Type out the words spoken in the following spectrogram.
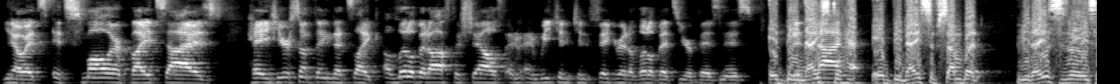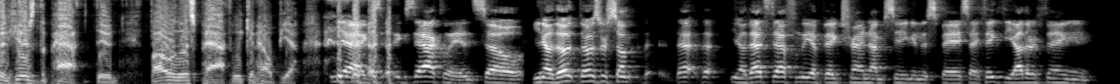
you know, it's it's smaller, bite sized. Hey, here's something that's like a little bit off the shelf, and, and we can configure it a little bit to your business. It'd be nice not, to have. It'd be nice if somebody this is he said, here's the path, dude. Follow this path. We can help you. yeah, ex- exactly. And so, you know, th- those are some, that, that, you know, that's definitely a big trend I'm seeing in the space. I think the other thing,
